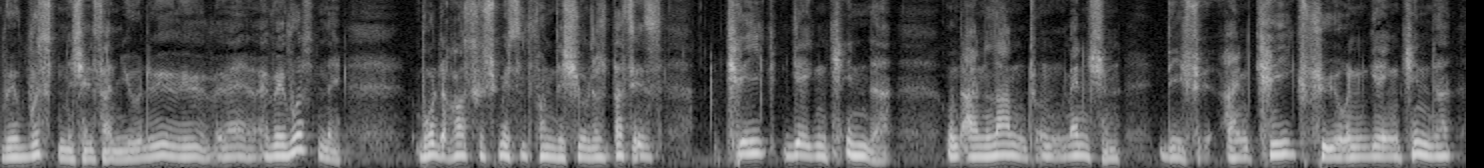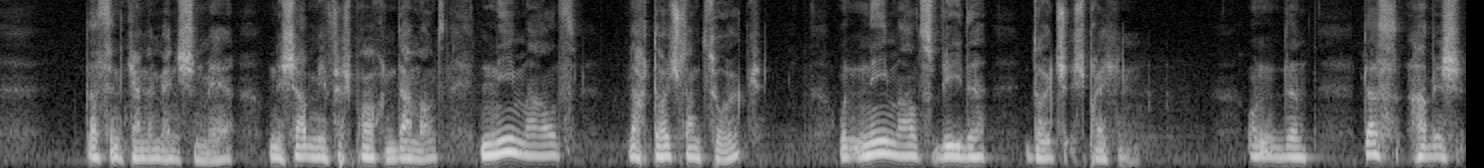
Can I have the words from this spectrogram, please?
Wir wussten nicht, er ist ein Jude. Wir, wir, wussten nicht. Wurde rausgeschmissen von der Schule. Das ist Krieg gegen Kinder. Und ein Land und Menschen, die einen Krieg führen gegen Kinder, das sind keine Menschen mehr. Und ich habe mir versprochen damals, niemals nach Deutschland zurück und niemals wieder Deutsch sprechen. Und äh, das habe ich,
